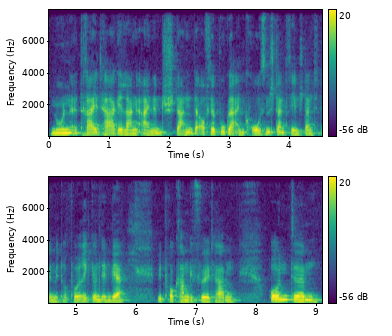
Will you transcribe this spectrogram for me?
nun drei Tage lang einen Stand auf der Buga, einen großen Stand, den Stand der Metropolregion, den wir mit Programm gefüllt haben. Und ähm,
